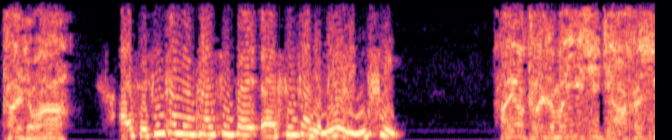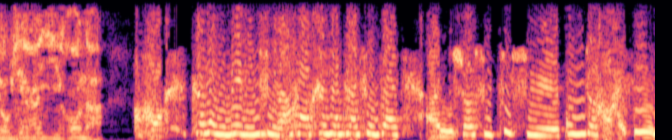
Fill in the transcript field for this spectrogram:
看什么？啊，首先看看他现在呃身上有没有灵性，还要看什么？一起讲，还首先还以后呢？哦，看看有没有灵性，然后看看他现在啊，你说是继续工作好还是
